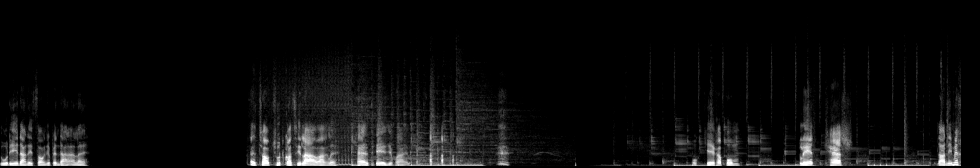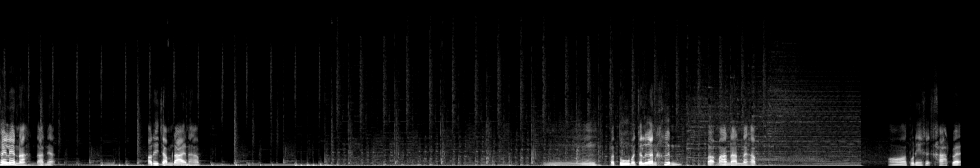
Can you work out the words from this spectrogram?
ดูดิด่านที่สองจะเป็นด่านอะไร ชอบชุดก็ซิล่ามากเลยแหมเท่ชิบหายเลย โอเคครับผม Great Cash ด่านนี้ไม่เคยเล่นนะด่านเนี้ยเท่าที่จำได้นะครับ อืม ประตูมันจะเลื่อนขึ้นประมาณนั้นนะครับ อ๋อ ตัวนี้ขาดด้วย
